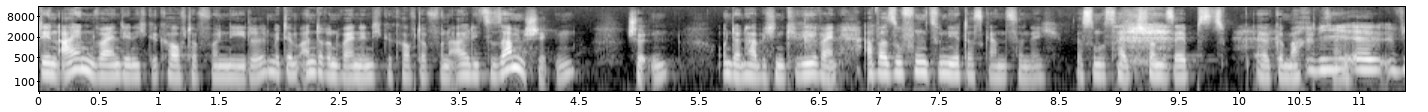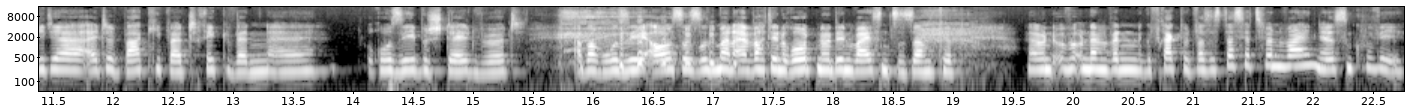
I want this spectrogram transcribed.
den einen Wein, den ich gekauft habe von Nedel, mit dem anderen Wein, den ich gekauft habe von Aldi zusammenschicken, schütten und dann habe ich einen Quellwein. Aber so funktioniert das Ganze nicht. Das muss halt schon selbst äh, gemacht wie, sein. Äh, wie der alte Barkeeper-Trick, wenn äh, Rosé bestellt wird, aber Rosé aus ist und man einfach den roten und den weißen zusammenkippt. Und, und dann, wenn gefragt wird, was ist das jetzt für ein Wein? Ja, das ist ein Cuvée.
